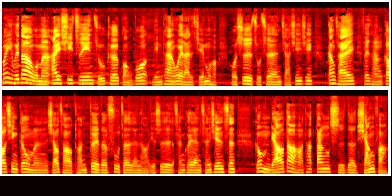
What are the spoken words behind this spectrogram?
欢迎回到我们 IC 之音竹科广播零碳未来的节目哈，我是主持人贾欣欣。刚才非常高兴跟我们小草团队的负责人啊，也是陈奎仁陈先生，跟我们聊到哈，他当时的想法，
